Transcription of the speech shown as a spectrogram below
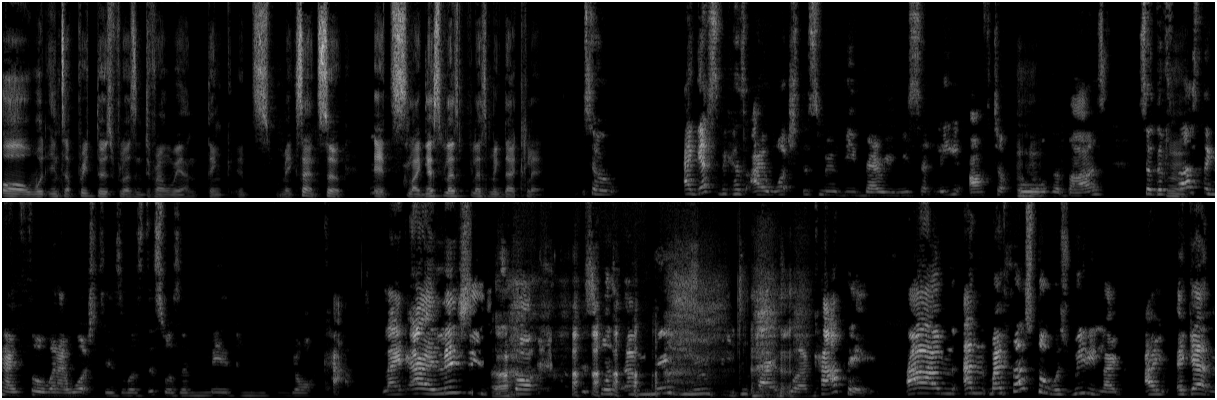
or would interpret those flaws in a different way and think it's makes sense so it's like let's let's let's make that clear So I guess because I watched this movie very recently after Mhm. all the buzz. So the Mm. first thing I thought when I watched this was this was a mid movie you're capped. Like I literally just Ah. thought this was a mid movie you guys were capping. Um, and my first thought was really like, I again,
